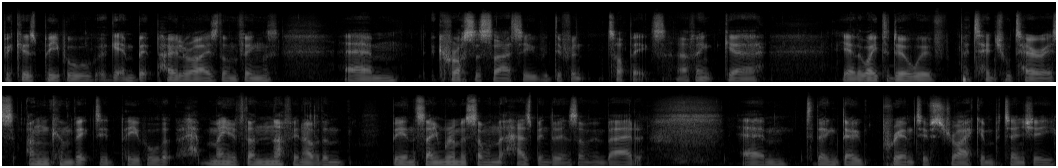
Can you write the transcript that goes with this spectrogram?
because people are getting a bit polarized on things um, across society with different topics. I think, uh, yeah, the way to deal with potential terrorists, unconvicted people that may have done nothing other than be in the same room as someone that has been doing something bad, um, to then go preemptive strike and potentially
